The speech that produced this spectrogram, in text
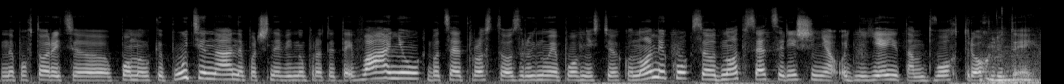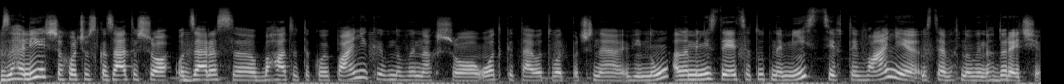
не повторить е, помилки Путіна, не почне війну проти Тайваню, бо це просто зруйнує повністю економіку. Все одно все це рішення однієї там двох-трьох людей. Взагалі, ще хочу сказати, що от зараз е, багато такої паніки в новинах, що от Китай от от почне війну. Але мені здається, тут на місці в Тайвані місцевих новинах, до речі,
